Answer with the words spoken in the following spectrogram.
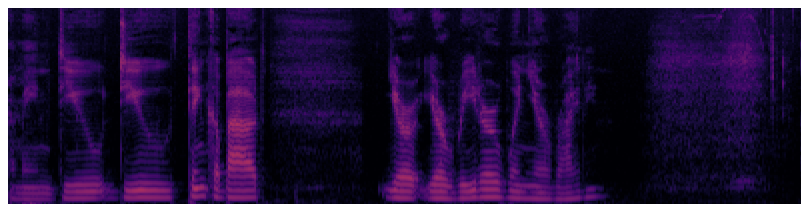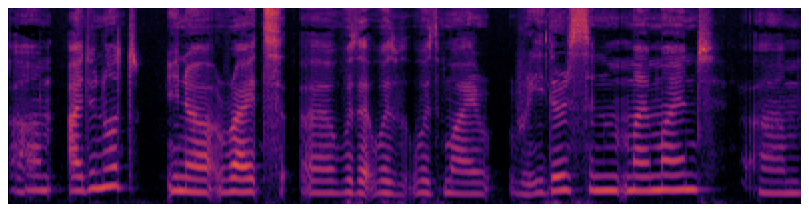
I mean, do you do you think about your your reader when you're writing? Um, I do not you know, write uh, with with with my readers in my mind. Um,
